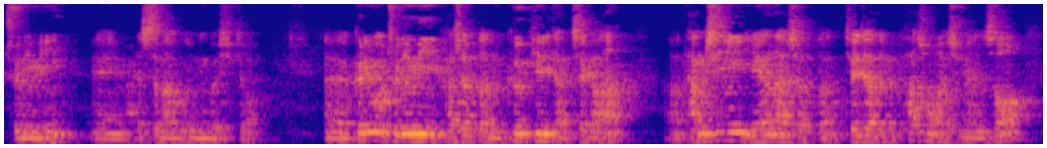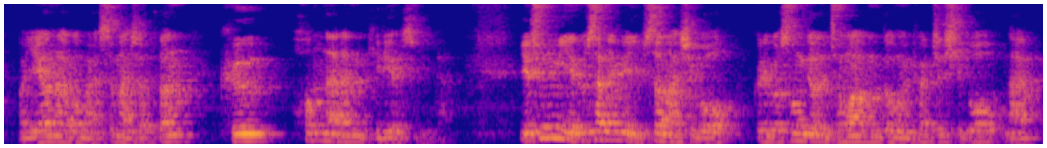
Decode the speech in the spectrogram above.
주님이 말씀하고 있는 것이죠. 그리고 주님이 가셨던 그 길 자체가 어, 당신이 예언하셨던 제자들을 파송하시면서 어, 예언하고 말씀하셨던 그 험난한 길이었습니다. 예수님이 예루살렘에 입성하시고 그리고 성전 정화 운동을 펼치시고 나,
